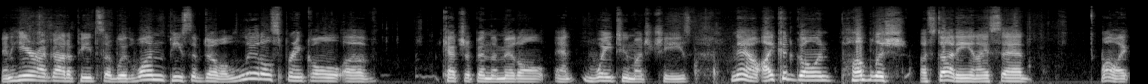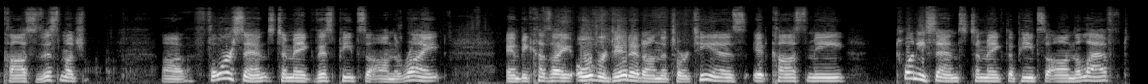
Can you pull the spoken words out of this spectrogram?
And here I've got a pizza with one piece of dough, a little sprinkle of ketchup in the middle, and way too much cheese. Now, I could go and publish a study, and I said, well, it costs this much, uh, four cents to make this pizza on the right, and because I overdid it on the tortillas, it cost me 20 cents to make the pizza on the left.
